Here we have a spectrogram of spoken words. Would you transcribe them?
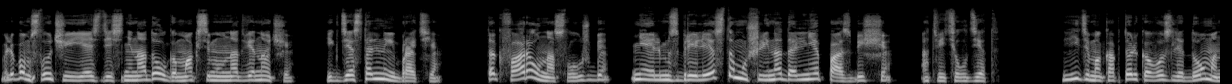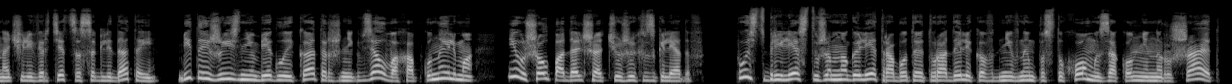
В любом случае, я здесь ненадолго, максимум на две ночи. И где остальные братья? Так Фаррелл на службе. Нельм с Брелестом ушли на дальнее пастбище, — ответил дед. Видимо, как только возле дома начали вертеться соглядатаи, битый жизнью беглый каторжник взял в охапку Нельма и ушел подальше от чужих взглядов. Пусть Брелест уже много лет работает у Роделиков дневным пастухом и закон не нарушает,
